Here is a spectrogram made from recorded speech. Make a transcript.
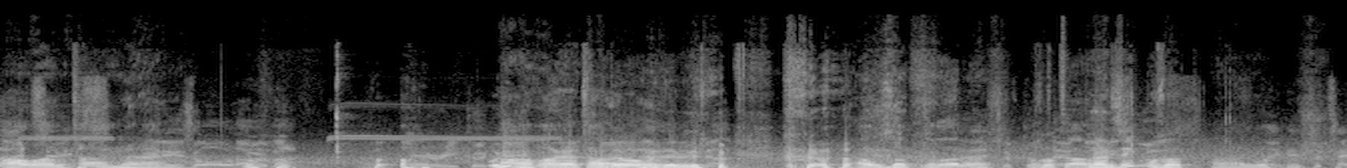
Aman tanrım. Good Oyun hayatıma devam edebilir. Ya uzatmalar var. Uzat, verecek mi uzat? Ha Fine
